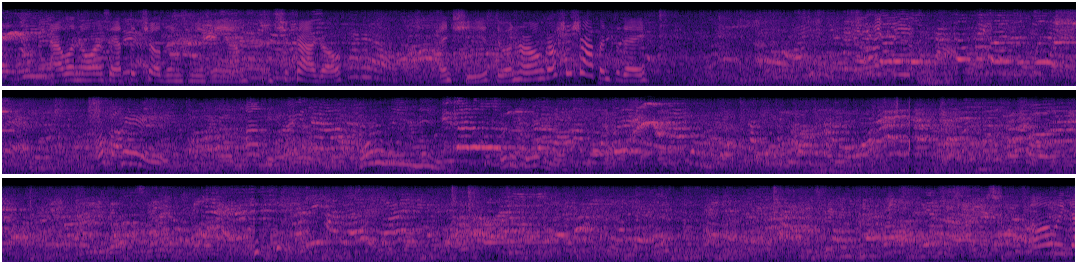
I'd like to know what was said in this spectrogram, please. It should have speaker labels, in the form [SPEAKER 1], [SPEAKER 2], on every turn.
[SPEAKER 1] Eleanor's at the Children's Museum in Chicago, and she's doing her own grocery shopping today.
